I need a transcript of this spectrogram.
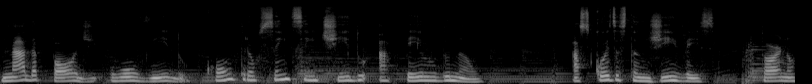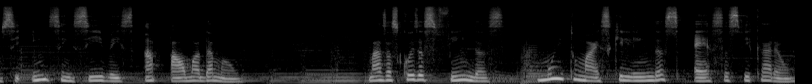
Nada pode o ouvido contra o sem sentido apelo do não. As coisas tangíveis tornam-se insensíveis à palma da mão. Mas as coisas findas, muito mais que lindas, essas ficarão.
